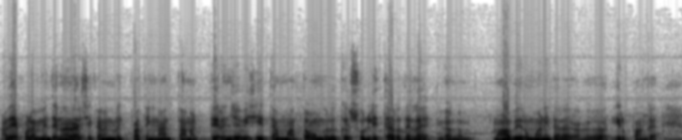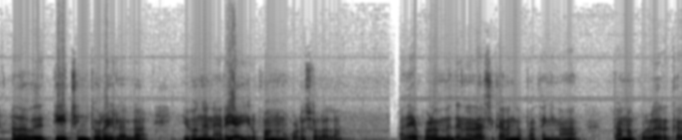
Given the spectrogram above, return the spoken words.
அதே போல் மிதுன ராசிக்காரங்களுக்கு பார்த்தீங்கன்னா தனக்கு தெரிஞ்ச விஷயத்த மற்றவங்களுக்கு சொல்லித் தரதில் இவங்க மாபெரும் மனிதராக இருப்பாங்க. அதாவது டீச்சிங் துறையிலலாம் இவங்க நிறைய இருப்பாங்கன்னு கூட சொல்லலாம். அதே போல் மிதுன ராசிக்காரங்க பார்த்தீங்கன்னா தனக்குள்ளே இருக்கிற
